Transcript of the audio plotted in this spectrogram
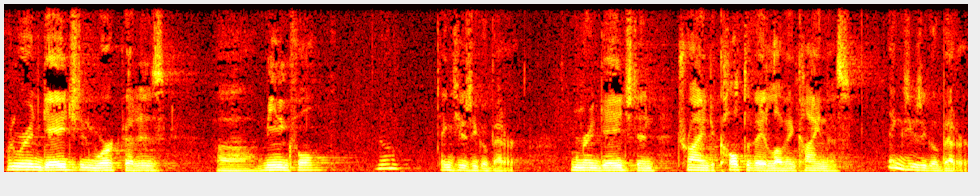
When we're engaged in work that is uh, meaningful, you know, things usually go better. When we're engaged in trying to cultivate loving kindness, things usually go better.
